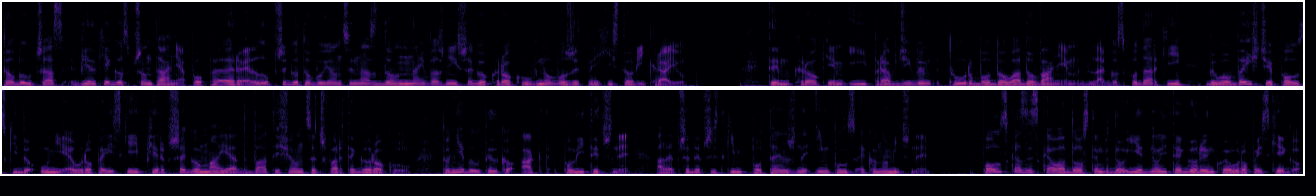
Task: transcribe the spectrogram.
To był czas wielkiego sprzątania po PRL-u, przygotowujący nas do najważniejszego kroku w nowożytnej historii kraju. Tym krokiem i prawdziwym turbodoładowaniem dla gospodarki było wejście Polski do Unii Europejskiej 1 maja 2004 roku. To nie był tylko akt polityczny, ale przede wszystkim potężny impuls ekonomiczny. Polska zyskała dostęp do jednolitego rynku europejskiego,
